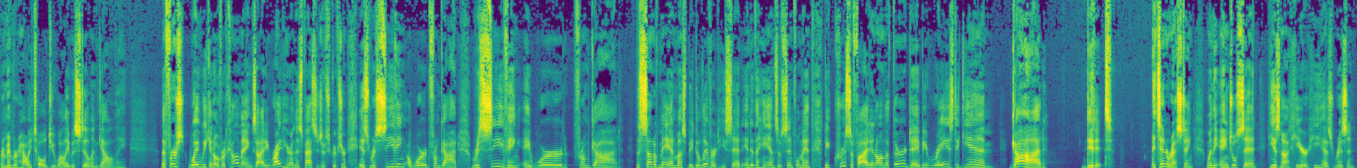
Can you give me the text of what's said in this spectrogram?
Remember how He told you while He was still in Galilee. The first way we can overcome anxiety, right here in this passage of Scripture, is receiving a word from God. Receiving a word from God. The Son of Man must be delivered, he said, into the hands of sinful men, be crucified, and on the third day be raised again. God did it. It's interesting when the angel said, He is not here, He has risen.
